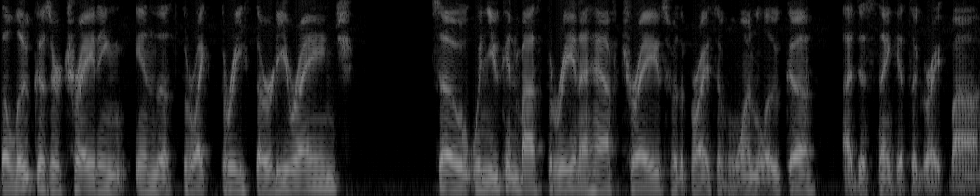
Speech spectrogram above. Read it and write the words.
The Lukas are trading in the th- like 330 range. So when you can buy three and a half Traes for the price of one Luka, I just think it's a great buy.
